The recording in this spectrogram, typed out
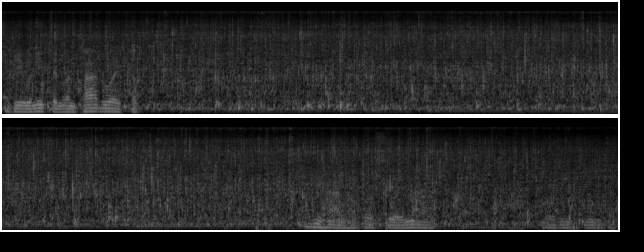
พดีวันนี้เป็นวันพระด้วยครับ วิหารเขาก็สวยมากสวยจริงๆครับ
